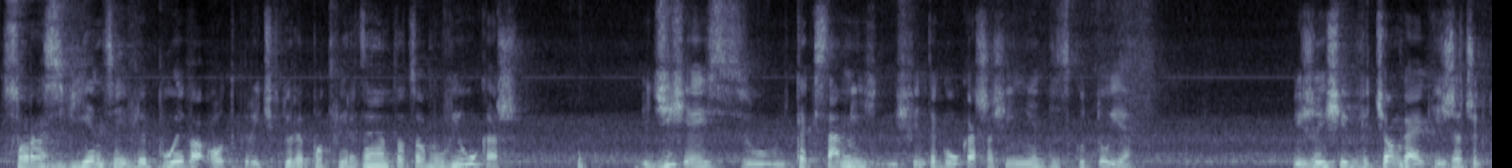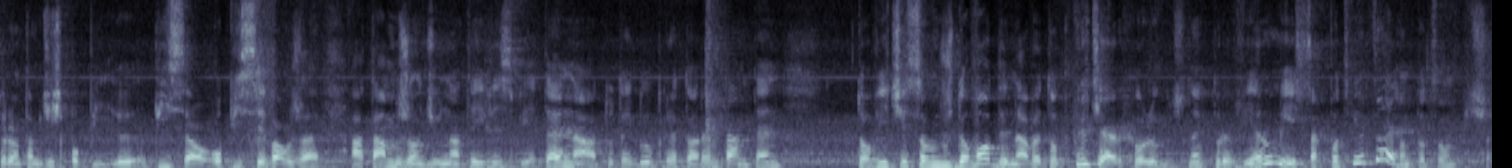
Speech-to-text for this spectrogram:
coraz więcej wypływa odkryć, które potwierdzają to, co mówi Łukasz. I dzisiaj z tekstami świętego Łukasza się nie dyskutuje. Jeżeli się wyciąga jakieś rzeczy, które on tam gdzieś e, pisał, opisywał, że a tam rządził na tej wyspie ten, a tutaj był pretorem tamten, to wiecie, są już dowody, nawet odkrycia archeologiczne, które w wielu miejscach potwierdzają to, co on pisze.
